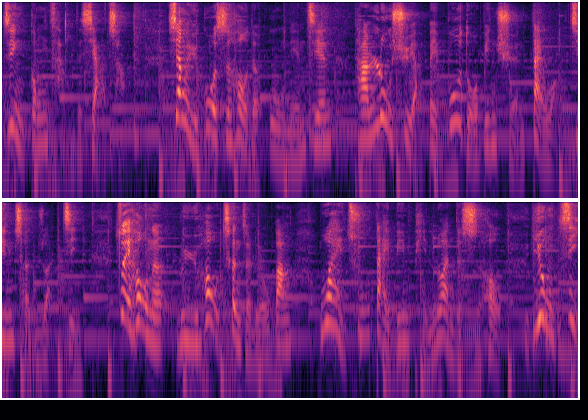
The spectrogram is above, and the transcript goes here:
尽弓藏的下场。项羽过世后的五年间，他陆续啊被剥夺兵权，带往京城软禁。最后呢，吕后趁着刘邦外出带兵平乱的时候，用计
